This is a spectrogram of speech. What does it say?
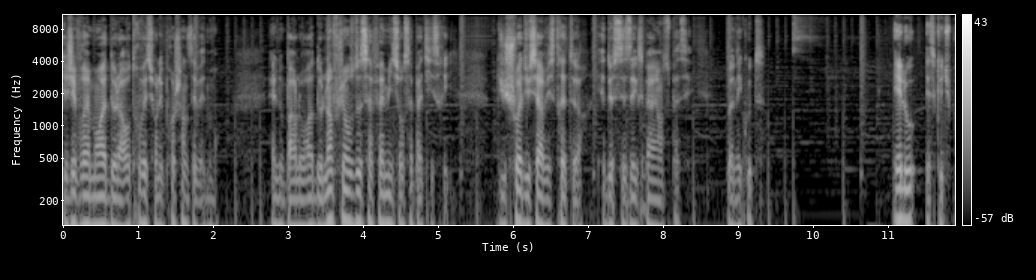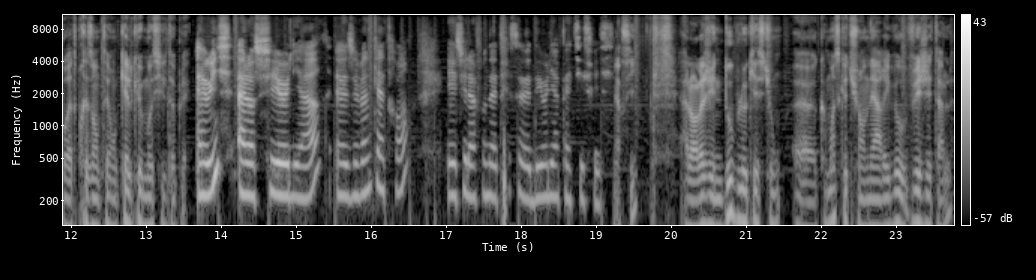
et j'ai vraiment hâte de la retrouver sur les prochains événements. Elle nous parlera de l'influence de sa famille sur sa pâtisserie, du choix du service traiteur et de ses expériences passées. Bonne écoute. Hello, est-ce que tu pourrais te présenter en quelques mots s'il te plaît? Ah oui, alors je suis Eolia, euh, j'ai 24 ans et je suis la fondatrice euh, d'Eolia Pâtisserie. Merci. Alors là j'ai une double question. Euh, comment est-ce que tu en es arrivé au végétal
